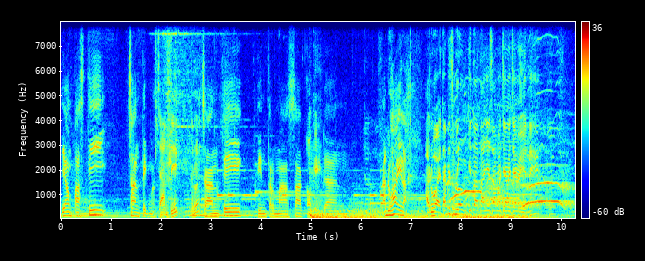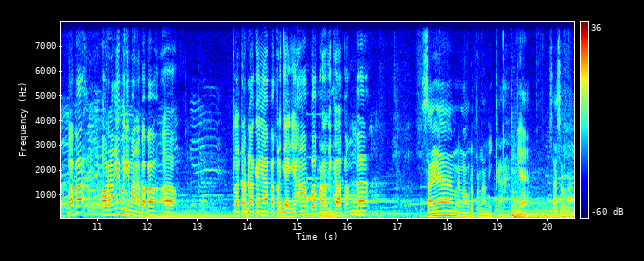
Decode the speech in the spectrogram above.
yang pasti cantik mas. Cantik, terus? Cantik, pinter masak, Oke. dan aduhai lah. Aduh, tapi sebelum kita tanya sama cewek-cewek ini, Bapak orangnya bagaimana? Bapak eh, latar belakangnya apa, kerjanya apa, pernah nikah apa enggak? Saya memang udah pernah nikah. Ya, Saya seorang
